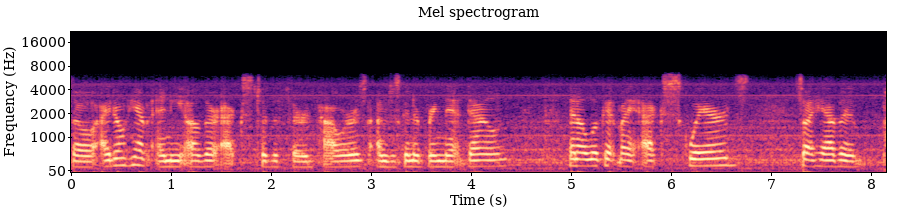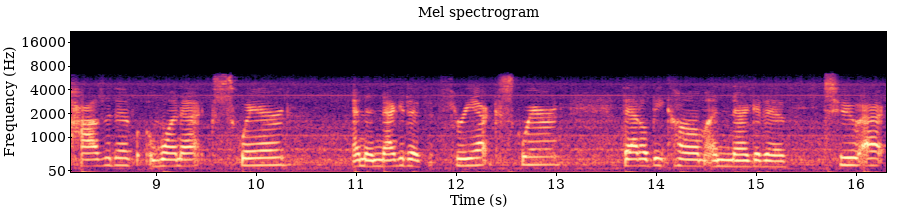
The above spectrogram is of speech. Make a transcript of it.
so I don't have any other x to the third powers I'm just going to bring that down then I'll look at my x squareds so I have a positive 1x squared and a negative 3x squared. That'll become a negative 2x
